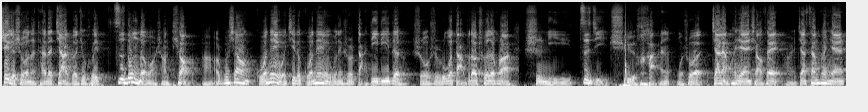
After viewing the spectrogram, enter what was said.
这个时候呢，它的价格就会自动的往上跳啊，而不像国内，我记得国内我那时候打滴滴的时候是，如果打不到车的话，是你自己去喊，我说加两块钱小费啊，加三块钱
